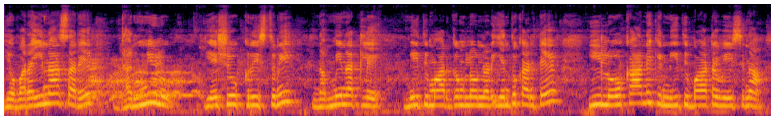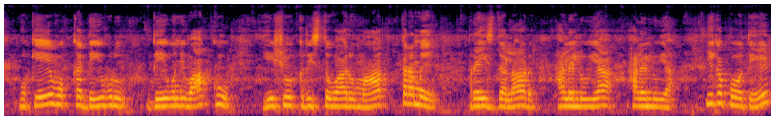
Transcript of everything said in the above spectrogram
ఎవరైనా సరే ధన్యులు. యేసుక్రీస్తుని నమ్మినట్లే నీతి మార్గంలో నడి ఎందుకంటే ఈ లోకానికి నీతి బాట వేసిన ఒకే ఒక్క దేవుడు దేవుని వాక్కు యేసుక్రీస్తు వారు మాత్రమే. Praise the lord hallelujah hallelujah ఇకపోతే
